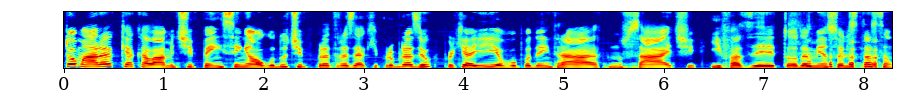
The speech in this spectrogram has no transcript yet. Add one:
Tomara que a Calamity pense em algo do tipo para trazer aqui para o Brasil, porque aí eu vou poder entrar no site e fazer toda a minha solicitação.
